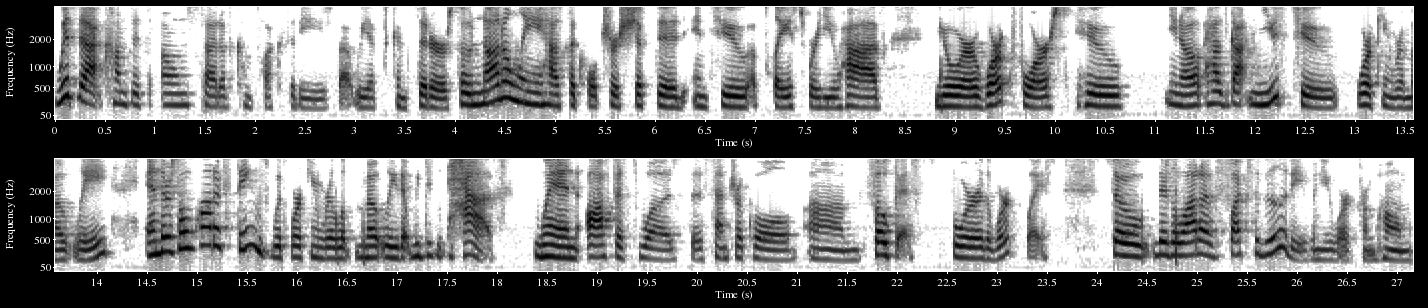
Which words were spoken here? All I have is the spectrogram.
with that comes its own set of complexities that we have to consider. So not only has the culture shifted into a place where you have your workforce who you know has gotten used to working remotely and there's a lot of things with working remotely that we didn't have when office was the central um, focus for the workplace. So there's a lot of flexibility when you work from home.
